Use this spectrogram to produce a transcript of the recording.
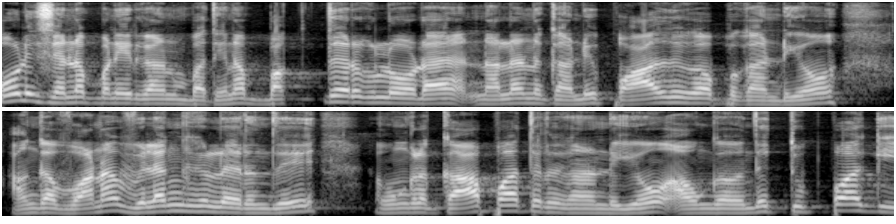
போலீஸ் என்ன பண்ணியிருக்காங்கன்னு பார்த்தீங்கன்னா பக்தர்களோட நலனுக்காண்டி பாதுகாப்புக்காண்டியும் அங்கே வன விலங்குகளிலிருந்து உங்களை காப்பாற்றுறதுக்காண்டியும் அவங்க வந்து துப்பாக்கி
